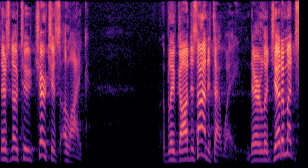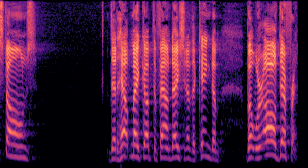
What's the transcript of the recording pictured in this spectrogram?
There's no two churches alike. I believe God designed it that way. They're legitimate stones that help make up the foundation of the kingdom, but we're all different.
